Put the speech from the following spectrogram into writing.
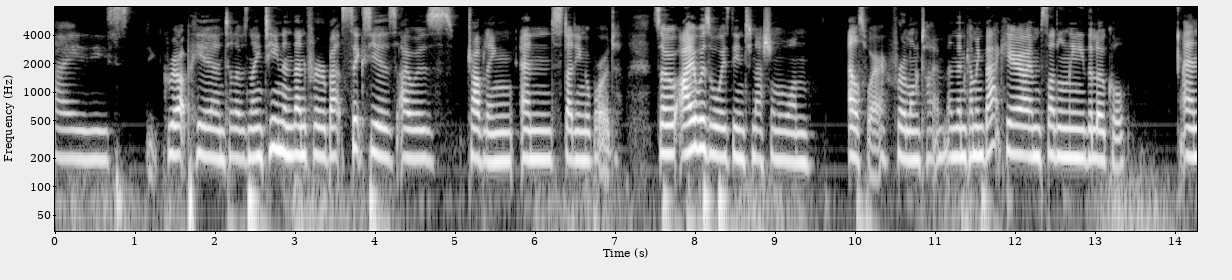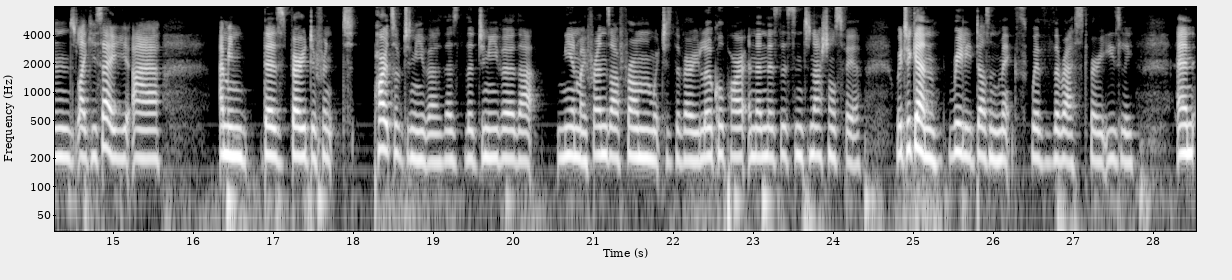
I grew up here until I was 19 and then for about 6 years I was traveling and studying abroad. So I was always the international one elsewhere for a long time. And then coming back here, I'm suddenly the local. And like you say, uh, I mean, there's very different parts of Geneva. There's the Geneva that me and my friends are from, which is the very local part. And then there's this international sphere, which again really doesn't mix with the rest very easily. And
